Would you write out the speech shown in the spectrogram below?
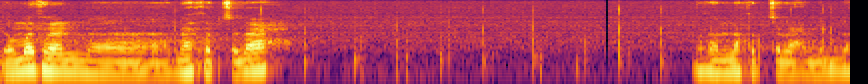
لو مثلا ناخد سلاح مثلا ناخد سلاح منه.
